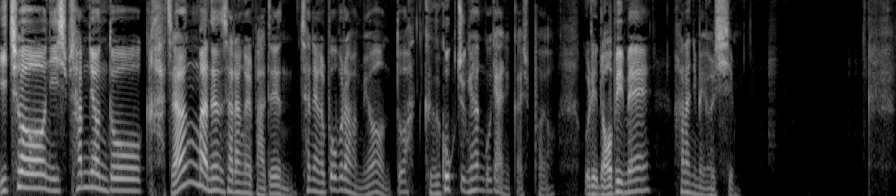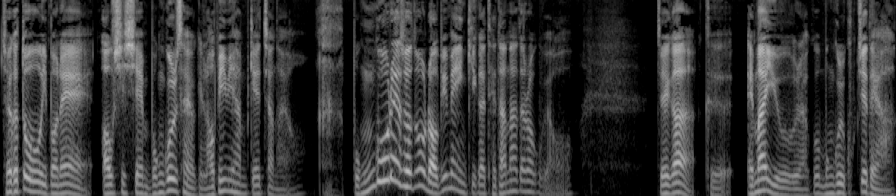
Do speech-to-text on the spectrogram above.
2023년도 가장 많은 사랑을 받은 찬양을 뽑으라 하면 또 그 곡 중에 한 곡이 아닐까 싶어요. 우리 러빔의 하나님의 열심. 저희가 또 이번에 9CCM 몽골 사역에 러빔이 함께 했잖아요. 몽골에서도 러빔의 인기가 대단하더라고요. 저희가 그 MIU라고 몽골 국제대학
